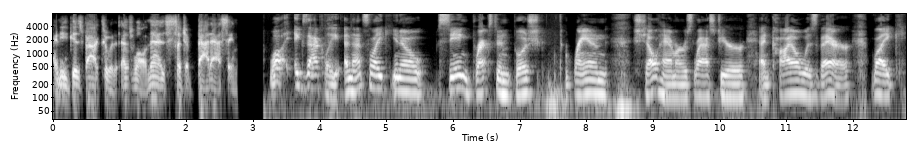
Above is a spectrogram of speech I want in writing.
And he gives back to it as well. And that is such a badass thing Well, exactly. And that's like, you know, seeing Brexton Busch ran Shellhammers last year and Kyle was there. Like,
